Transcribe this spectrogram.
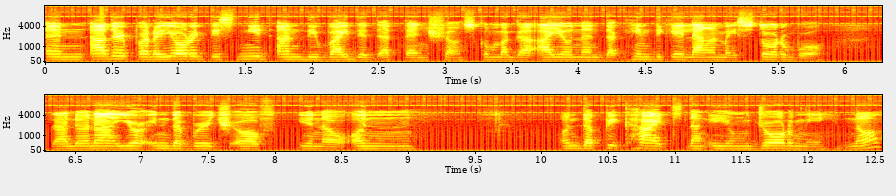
and other priorities need undivided attentions. Kumaga, ayaw nang hindi kailangan maistorbo. Lalo na you're in the verge of, you know, on on the peak heights ng iyong journey, no?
